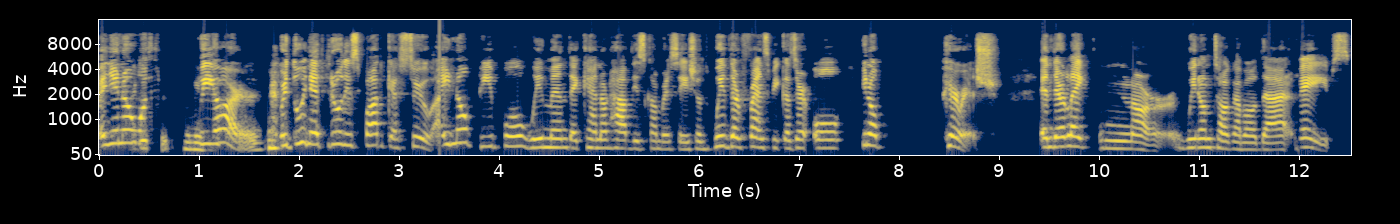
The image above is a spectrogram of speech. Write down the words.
and you know what? We are. We're doing it through this podcast too. I know people, women, they cannot have these conversations with their friends because they're all, you know, purish. And they're like, no, we don't talk about that. Babes,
